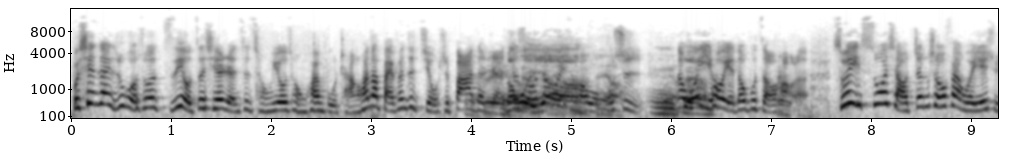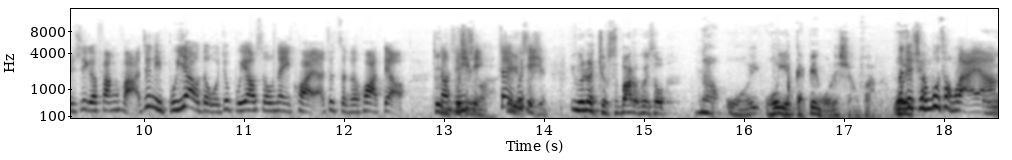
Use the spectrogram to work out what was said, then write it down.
不，现在如果说只有这些人是从优从宽补偿的话，那百分之九十八的人就说那为什么我不是？那我以后也都不走好了。所以缩小征收范围也许是一个方法，就你不要的我就不要收那一块啊，就整个划掉。这样不行，这样不行，因为那九十八的会说，那我我也改变我的想法，那就全部重来啊！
